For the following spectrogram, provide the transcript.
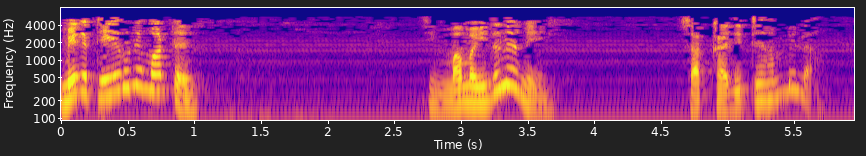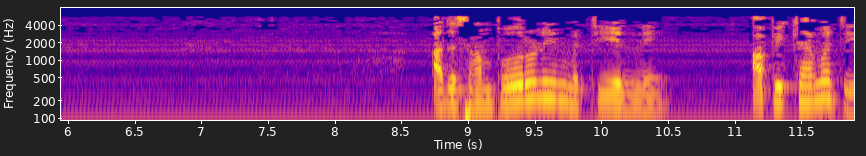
මේක තේරුනේ මට. ඉතින් මම ඉඳලානේ සක්කාය දිට්ඨිය හම්බෙලා. අද සම්පූර්ණයෙන්ම තියෙන්නේ අපි කැමති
